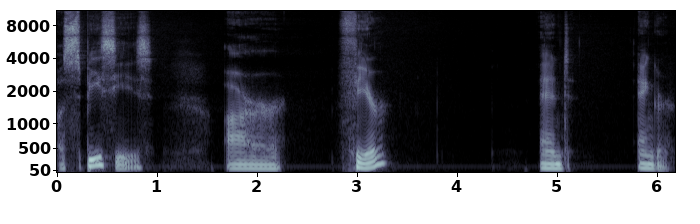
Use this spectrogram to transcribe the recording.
a species are fear and anger.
